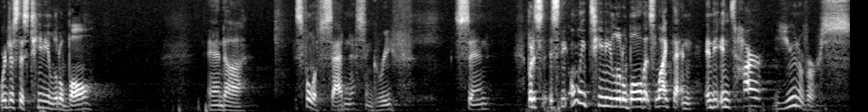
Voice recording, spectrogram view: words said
we're just this teeny little ball and uh, it's full of sadness and grief, sin. But it's, it's the only teeny little ball that's like that in, in the entire universe,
